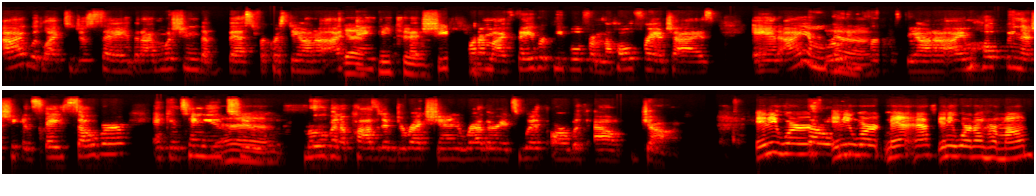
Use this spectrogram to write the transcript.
I would like to just say that I'm wishing the best for Christiana. I Yes, think me too. that she's one of my favorite people from the whole franchise. And I am rooting Yeah. for Christiana. I am hoping that she can stay sober and continue to move in a positive direction, whether it's with or without John. Any word, So- any word, may I ask any word on her mom?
